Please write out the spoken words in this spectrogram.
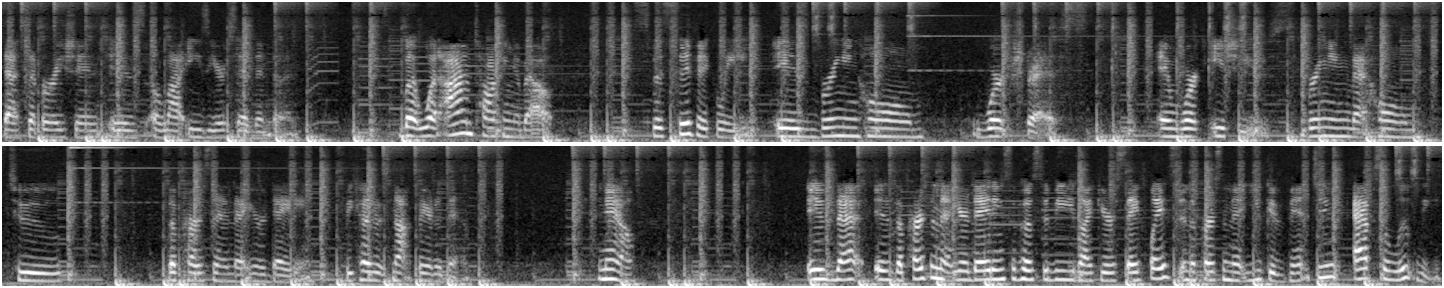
that separation is a lot easier said than done. But what I'm talking about specifically is bringing home work stress and work issues, bringing that home to the person that you're dating because it's not fair to them. Now, is that is the person that you're dating supposed to be like your safe place and the person that you could vent to? Absolutely.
